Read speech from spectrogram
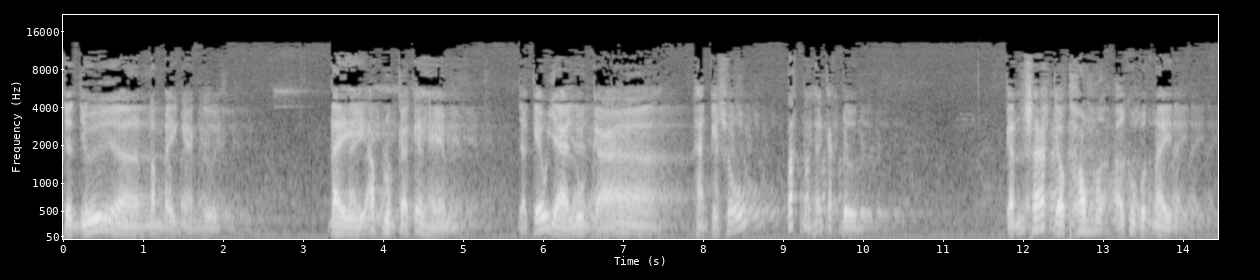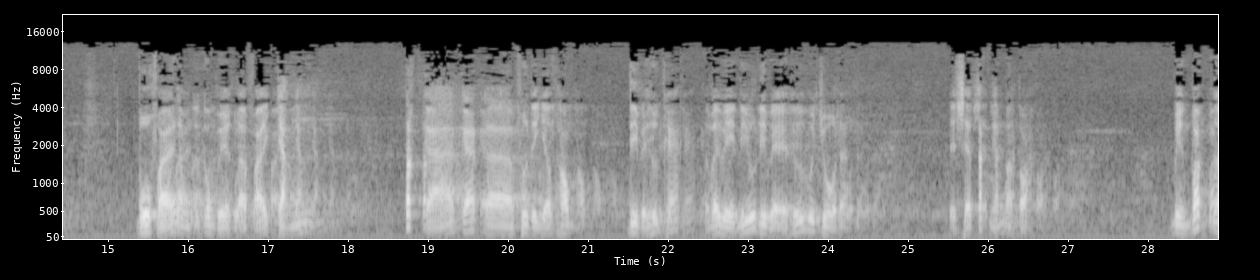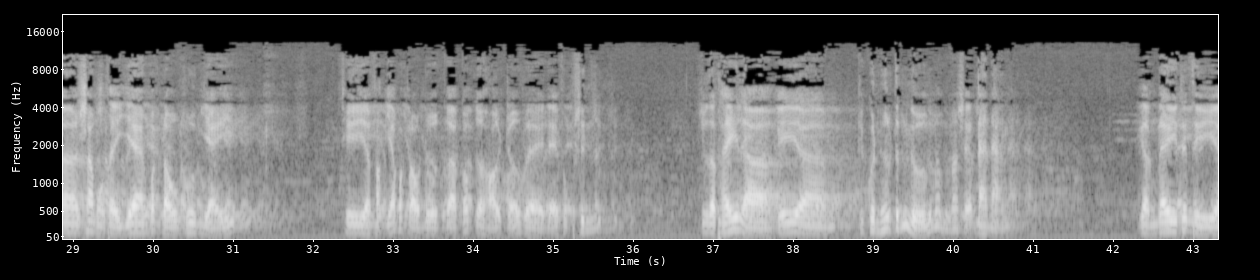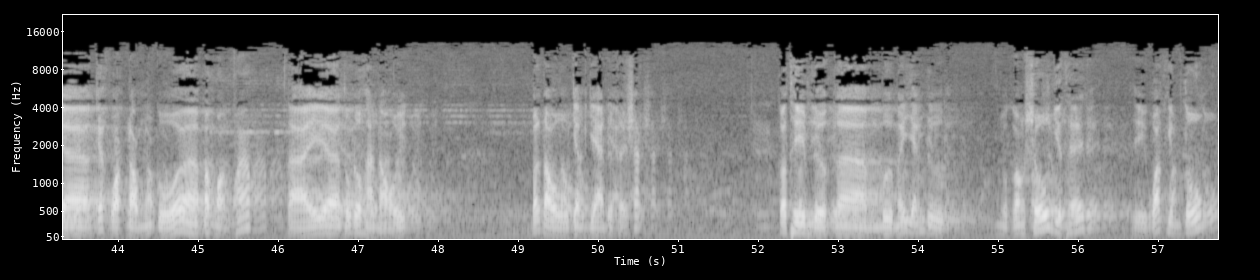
trên dưới à, năm bảy ngàn người. Đầy ấp luôn cả cái hẻm và kéo dài luôn cả hàng cây số tắt nghẽn hết các đường. Cảnh sát giao thông ở khu vực này đó, buộc phải làm cái công việc là phải chặn tất cả các à, phương tiện giao thông đi về hướng khác. Bởi vì nếu đi về hướng của chùa đó thì sẽ tắt nghẽn hoàn toàn. Miền bắc à, sau một thời gian bắt đầu vương dậy khi phật giáo bắt đầu được à, có cơ hội trở về để phục sinh chúng ta thấy là cái cái khuynh hướng tín ngưỡng đó, nó sẽ đà nặng gần đây thế thì à, các hoạt động của à, ban hoàng pháp tại à, thủ đô hà nội bắt đầu dần già được khởi sắc. Có thêm được mười mấy giảng đường. Mà con số như thế đấy, thì quá khiêm tốn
